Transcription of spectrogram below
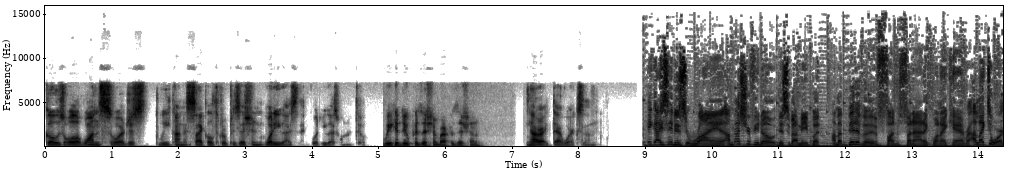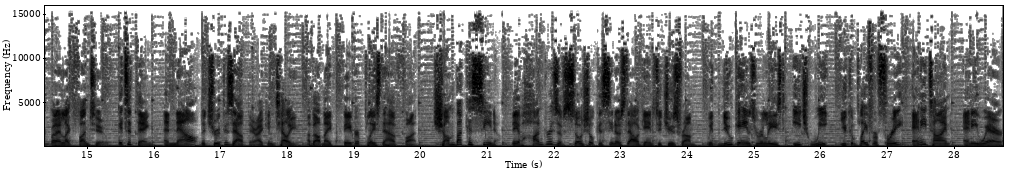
goes all at once, or just we kind of cycle through position. What do you guys think? What do you guys want to do? We could do position by position. All right, that works then. Hey guys, it is Ryan. I'm not sure if you know this about me, but I'm a bit of a fun fanatic when I can. I like to work, but I like fun too. It's a thing. And now the truth is out there. I can tell you about my favorite place to have fun. Chumba Casino. They have hundreds of social casino style games to choose from with new games released each week. You can play for free anytime, anywhere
